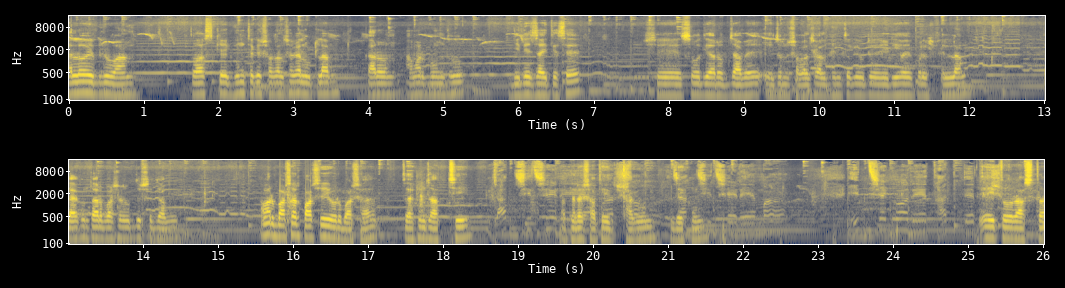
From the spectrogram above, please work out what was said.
হ্যালো এভরিওয়ান তো আজকে ঘুম থেকে সকাল সকাল উঠলাম কারণ আমার বন্ধু বিদেশ যাইতেছে। সে সৌদি আরব যাবে, এই জন্য সকাল সকাল ঘুম থেকে উঠে রেডি হয়ে পড়ে ফেললাম। তো এখন তার বাসার উদ্দেশ্যে যাব। আমার বাসার পাশেই ওর বাসা। তো এখন যাচ্ছি। আপনারা সাথে থাকুন, দেখুন। এই তো রাস্তা,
